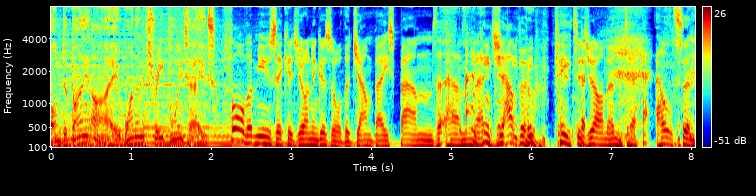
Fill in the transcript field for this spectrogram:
on Dubai Eye 103.8. For the music are joining us, or the Jambase band, um, Jabu, Peter John, and uh, Elton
